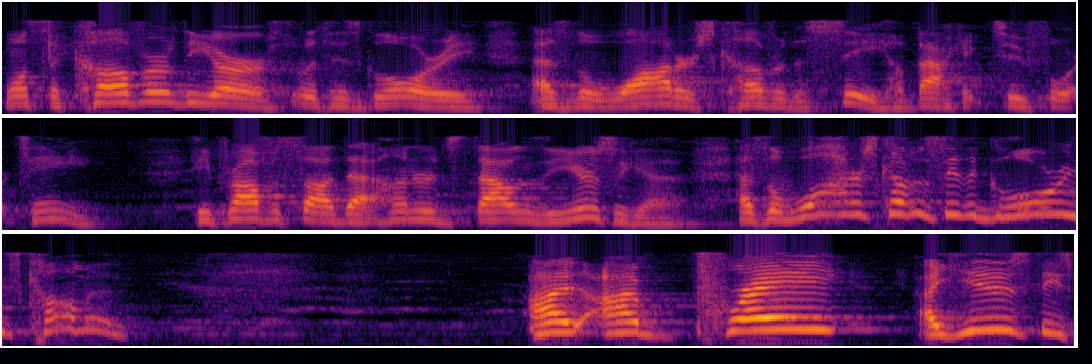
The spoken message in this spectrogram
wants to cover the earth with his glory as the waters cover the sea. Habakkuk 2.14. He prophesied that hundreds, thousands of years ago. As the waters cover the sea, the glory's coming. I, I pray, I use these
